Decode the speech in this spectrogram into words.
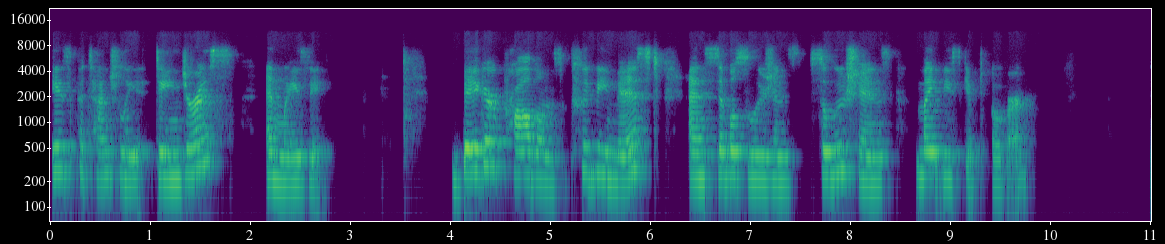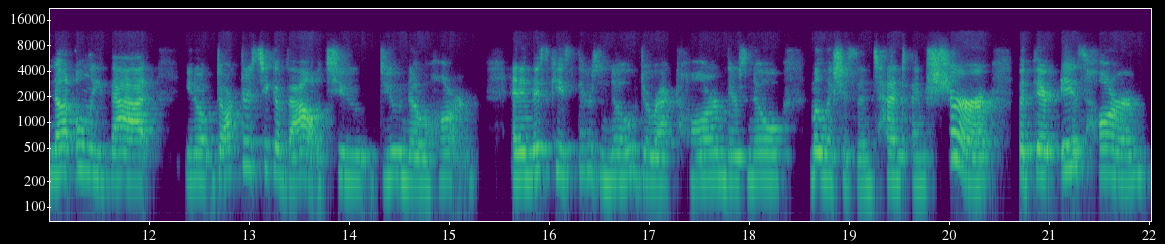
is potentially dangerous and lazy bigger problems could be missed and simple solutions solutions might be skipped over not only that you know doctors take a vow to do no harm. And in this case there's no direct harm. There's no malicious intent i'm sure but there is harm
